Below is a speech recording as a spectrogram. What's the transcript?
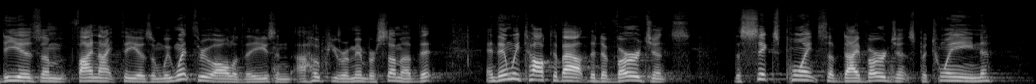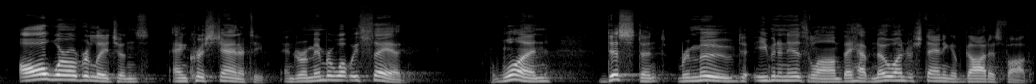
deism, finite theism. We went through all of these, and I hope you remember some of it. And then we talked about the divergence, the six points of divergence between all world religions and Christianity. And remember what we said. One, distant, removed, even in Islam, they have no understanding of God as Father.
